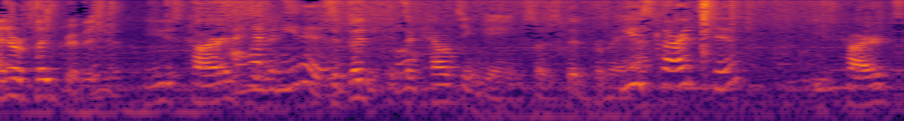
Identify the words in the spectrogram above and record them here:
I never played cribbage. You use cards. I haven't either. It's a good. It's It's a counting game, so it's good for math. Use cards too. Use cards.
